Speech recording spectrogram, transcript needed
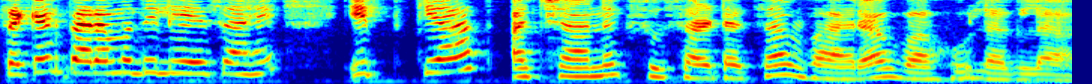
सेकंड पॅरामध्ये लिहायचं आहे इतक्यात अचानक सुसाट्याचा वारा वाहू लागला.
